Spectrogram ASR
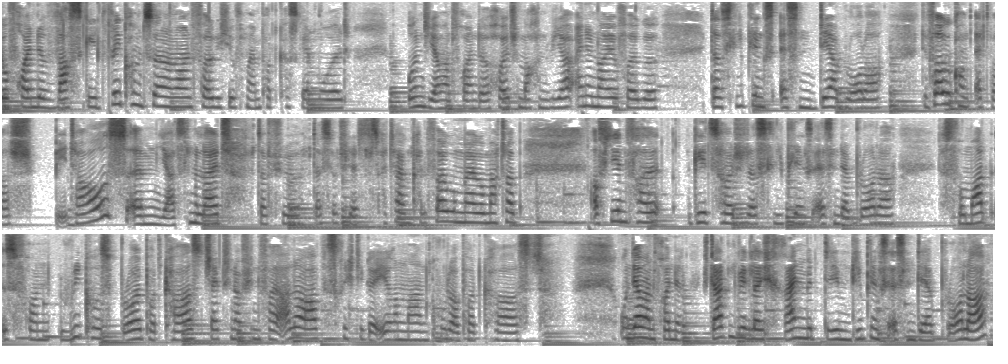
Jo Freunde, was geht? Willkommen zu einer neuen Folge hier auf meinem Podcast Game World. Und ja, meine Freunde, heute machen wir eine neue Folge, das Lieblingsessen der Brawler. Die Folge kommt etwas später raus. Ähm, ja, es tut mir leid dafür, dass ich auf die letzten zwei Tage keine Folge mehr gemacht habe. Auf jeden Fall geht es heute das Lieblingsessen der Brawler. Das Format ist von Rico's Brawl Podcast. Checkt ihn auf jeden Fall alle ab. Ist richtiger Ehrenmann, cooler Podcast. Und ja, meine Freunde, starten wir gleich rein mit dem Lieblingsessen der Brawler.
